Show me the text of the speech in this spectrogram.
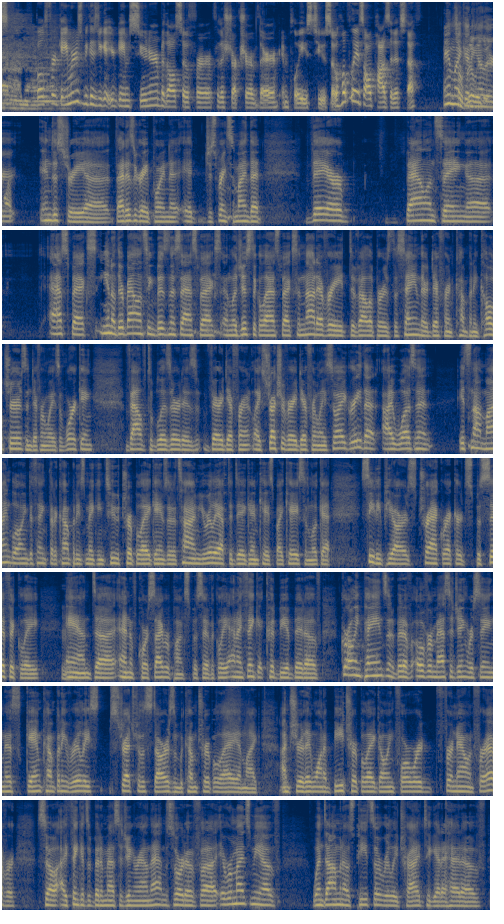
both for gamers because you get your game sooner but also for for the structure of their employees too. So hopefully it's all positive stuff. And like a any other industry, uh, that is a great point. It, it just brings to mind that they are balancing uh, aspects. You know, they're balancing business aspects and logistical aspects, and not every developer is the same. They're different company cultures and different ways of working. Valve to Blizzard is very different, like structured very differently. So I agree that I wasn't. It's not mind blowing to think that a company's making two AAA games at a time. You really have to dig in case by case and look at CDPR's track record specifically. And uh, and of course Cyberpunk specifically. And I think it could be a bit of growing pains and a bit of over messaging. We're seeing this game company really s- stretch for the stars and become AAA, and like I'm sure they want to be AAA going forward for now and forever. So I think it's a bit of messaging around that, and sort of uh, it reminds me of when Domino's Pizza really tried to get ahead of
